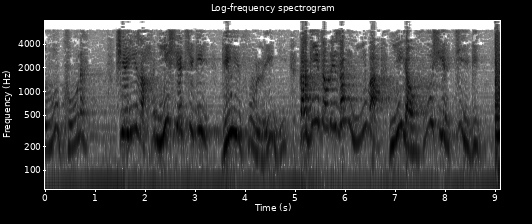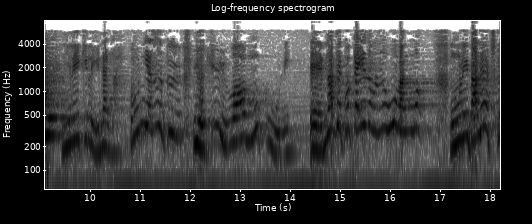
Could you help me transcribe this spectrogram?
无苦呢？写衣裳，你写几个给付累你，刚给走的让你吧，你要付些几个？你那个累人啊，五年日过，越举我母姑呢？哎，那这个该如是我问我，我的大来车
